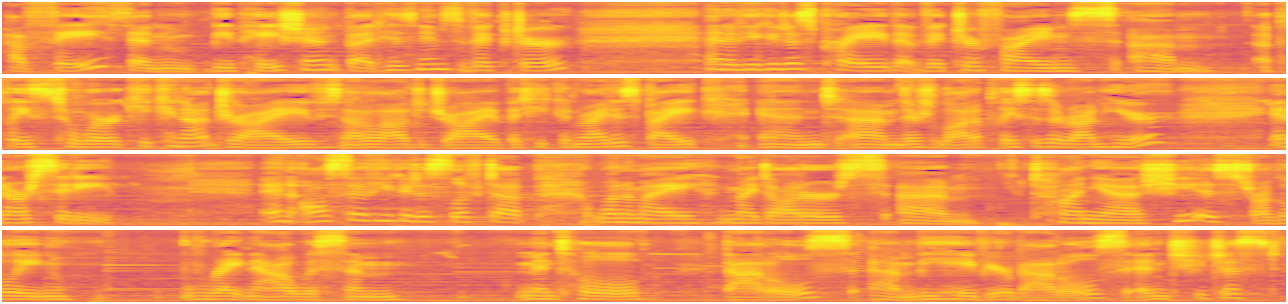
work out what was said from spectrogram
have faith and be patient, but his name's Victor. And if you could just pray that Victor finds um, a place to work, he cannot drive, he's not allowed to drive, but he can ride his bike. And um, there's a lot of places around here in our city. And also, if you could just lift up one of my my daughters, um, Tanya. She is struggling right now with some mental battles, um, behavior battles, and she just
